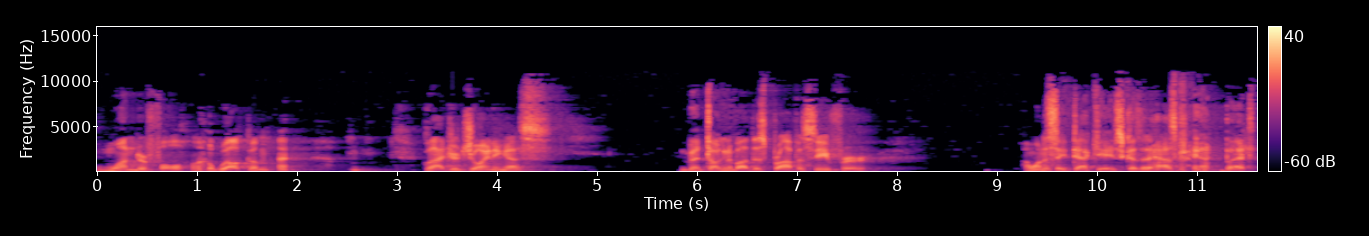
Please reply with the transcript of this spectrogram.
wonderful. Welcome. Glad you're joining us. We've been talking about this prophecy for I want to say decades because it has been, but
